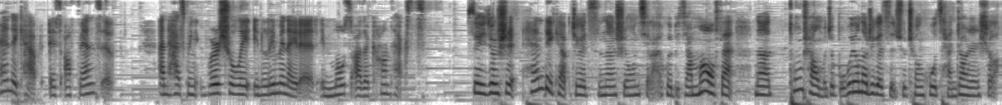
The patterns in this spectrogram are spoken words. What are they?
handicapped is offensive and has been virtually eliminated in most other contexts. 所以就是 handicap 这个词呢，使用起来会比较冒犯。那通常我们就不会用到这个词去称呼残障人士了。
